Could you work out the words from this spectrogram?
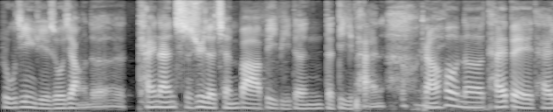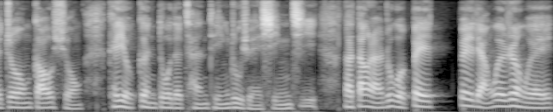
如金宇姐所讲的台南持续的称霸比比登的地盘，然后呢，台北、台中、高雄可以有更多的餐厅入选星级。那当然，如果被被两位认为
